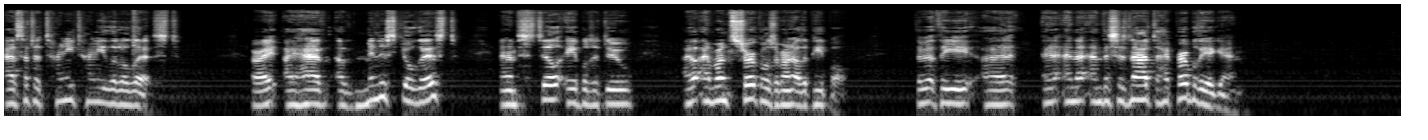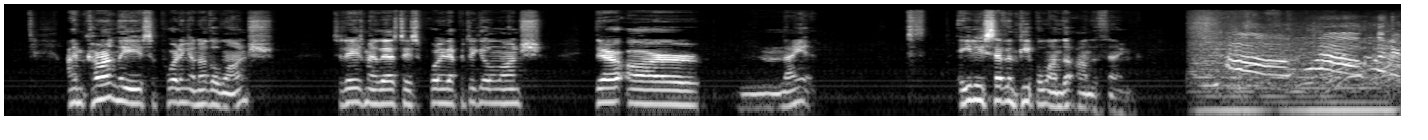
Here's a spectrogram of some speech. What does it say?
as such a tiny tiny little list. All right, I have a minuscule list, and I'm still able to do. I, I run circles around other people. The the uh, and, and and this is not hyperbole again. I'm currently supporting another launch Today is my last day supporting that particular launch. There are nine, 87 people on the on the thing. Oh, wow, what a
